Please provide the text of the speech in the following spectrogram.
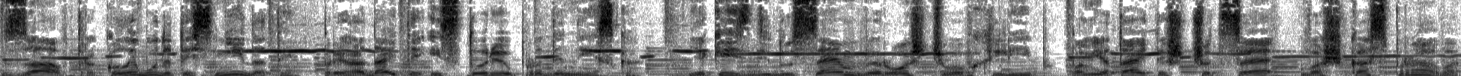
завтра, коли будете снідати, пригадайте історію про Дениска, який з дідусем вирощував хліб. Пам'ятайте, що це важка справа,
